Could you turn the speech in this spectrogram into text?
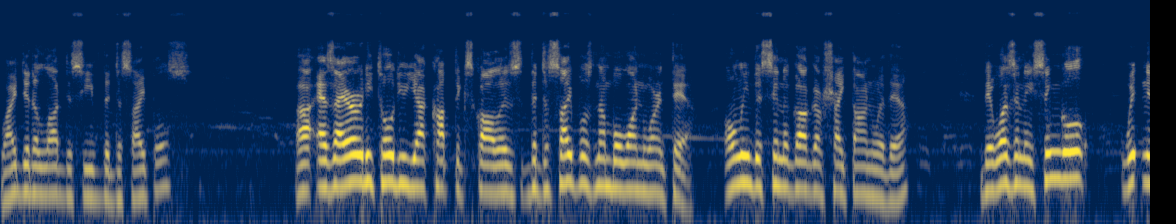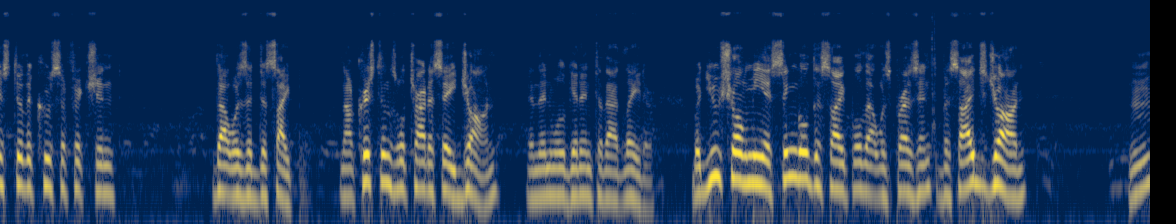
Why did Allah deceive the disciples? Uh, as I already told you, ya Coptic scholars, the disciples, number one, weren't there. Only the synagogue of Shaitan were there. There wasn't a single witness to the crucifixion that was a disciple. Now, Christians will try to say John, and then we'll get into that later. But you show me a single disciple that was present besides John, hmm,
